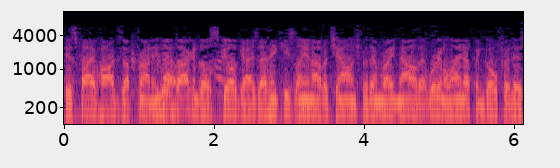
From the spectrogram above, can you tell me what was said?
His five hogs up front. He's not talking to those skill guys. I think he's laying out a challenge for them right now that we're going to line up and go for this.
